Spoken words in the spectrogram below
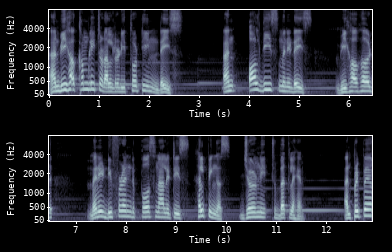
And we have completed already 13 days. And all these many days, we have heard many different personalities helping us journey to Bethlehem and prepare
